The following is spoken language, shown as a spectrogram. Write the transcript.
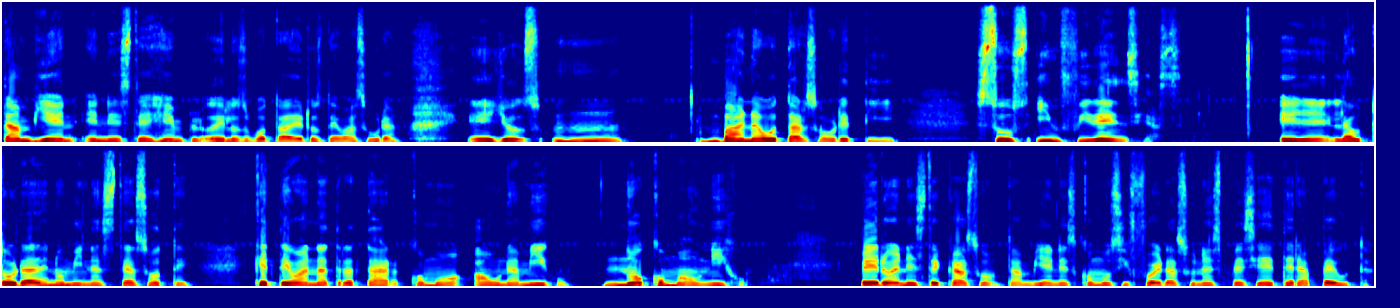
También en este ejemplo de los botaderos de basura, ellos mm, van a votar sobre ti sus infidencias. Eh, la autora denomina este azote que te van a tratar como a un amigo, no como a un hijo. Pero en este caso también es como si fueras una especie de terapeuta.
